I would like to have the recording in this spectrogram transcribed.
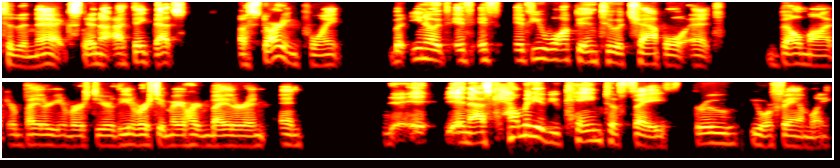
to the next. And i think that's a starting point. But you know if if if if you walked into a chapel at Belmont or Baylor University or the University of Mary Hardin Baylor and and and ask how many of you came to faith through your family.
